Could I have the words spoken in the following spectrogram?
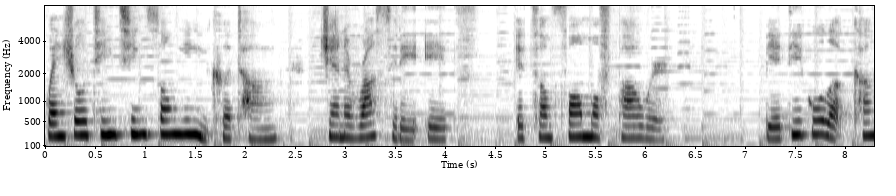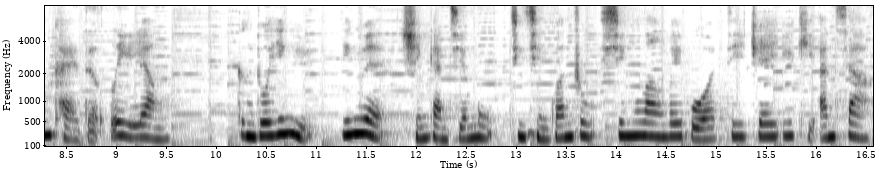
欢迎收听轻松英语课堂 generosity is it's a form of power. 别低估了慷慨的力量。更多英语音乐情感节目敬请关注新浪微博 djyuki 安夏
